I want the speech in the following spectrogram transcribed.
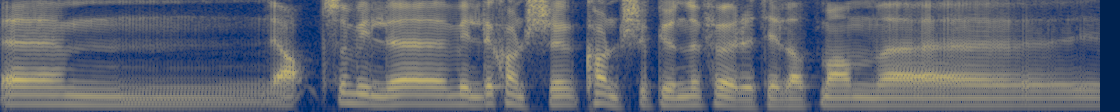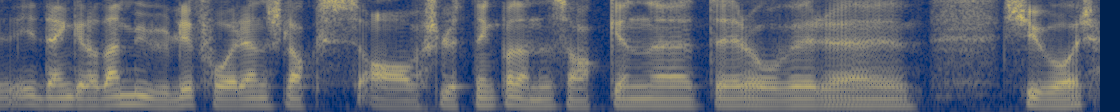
ja, så vil det, vil det kanskje, kanskje, kunne føre til at man eh, i den grad det er mulig får en slags avslutning på denne saken etter over 20 eh, år.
